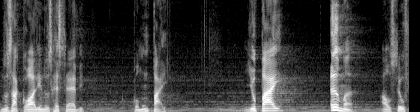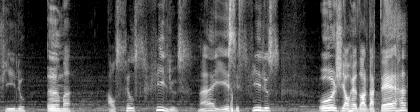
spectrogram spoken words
nos acolhe e nos recebe como um Pai. E o Pai ama ao seu filho, ama aos seus filhos. Né? E esses filhos, hoje ao redor da terra,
